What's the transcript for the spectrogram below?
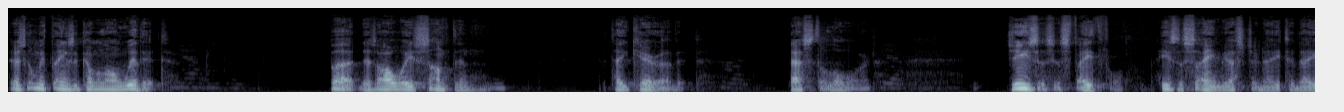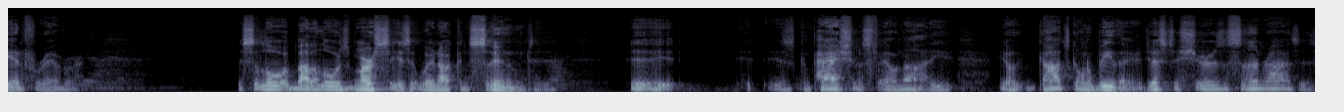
there's going to be things that come along with it. But there's always something take care of it. That's the Lord. Jesus is faithful. He's the same yesterday, today, and forever. It's the Lord by the Lord's mercies that we're not consumed. His compassions fail not. He, you know, God's going to be there just as sure as the sun rises.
